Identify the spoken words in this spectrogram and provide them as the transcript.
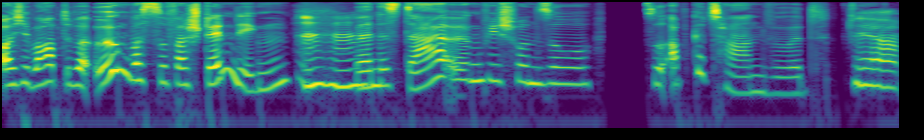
euch überhaupt über irgendwas zu verständigen, Mhm. wenn es da irgendwie schon so, so abgetan wird? Ja.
